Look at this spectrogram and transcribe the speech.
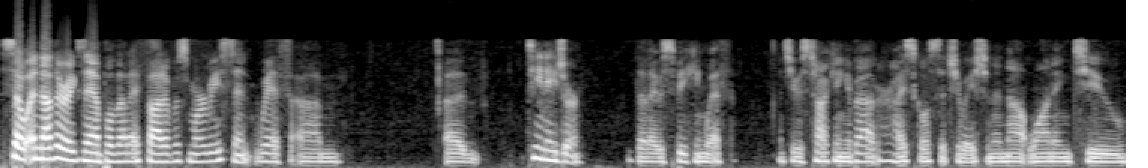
So another example that I thought of was more recent with um, a teenager that I was speaking with, and she was talking about her high school situation and not wanting to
